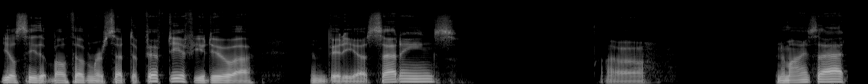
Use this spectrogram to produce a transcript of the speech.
you'll see that both of them are set to 50. If you do uh, NVIDIA settings, uh, minimize that,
